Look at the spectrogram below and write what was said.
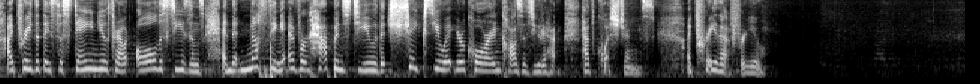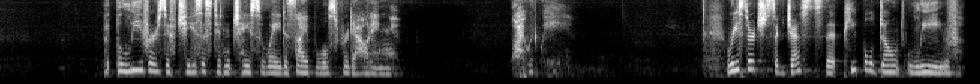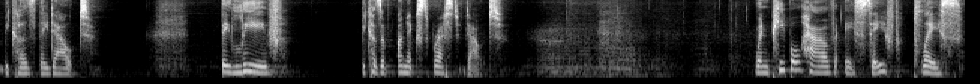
I pray that they sustain you throughout all the seasons and that nothing ever happens to you that shakes you at your core and causes you to have, have questions. I pray that for you. But believers, if Jesus didn't chase away disciples for doubting, why would we? Research suggests that people don't leave because they doubt. They leave because of unexpressed doubt. When people have a safe place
